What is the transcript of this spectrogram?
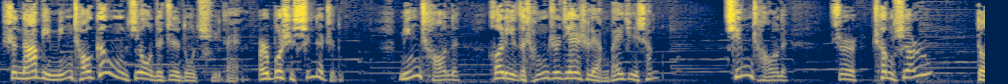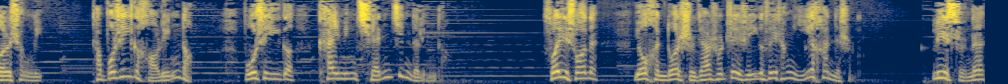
是拿比明朝更旧的制度取代了，而不是新的制度。明朝呢和李自成之间是两败俱伤，清朝呢是乘虚而入得了胜利，他不是一个好领导，不是一个开明前进的领导，所以说呢。有很多史家说这是一个非常遗憾的事历史呢，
